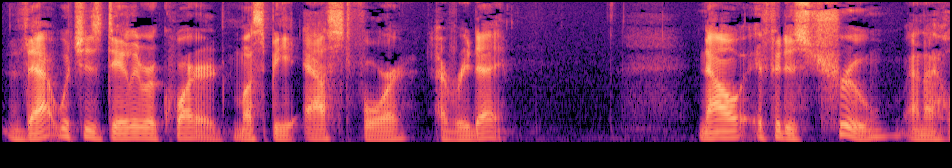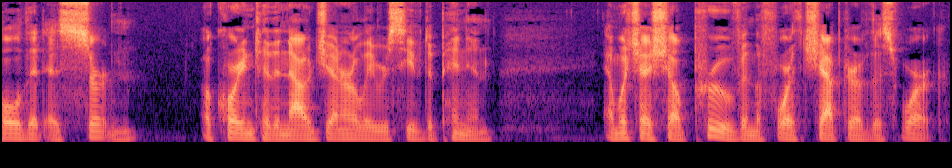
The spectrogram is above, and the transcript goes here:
that which is daily required must be asked for every day. Now, if it is true, and I hold it as certain, according to the now generally received opinion, and which I shall prove in the fourth chapter of this work,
